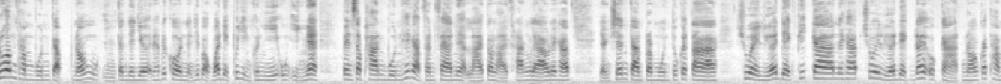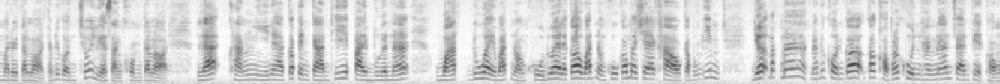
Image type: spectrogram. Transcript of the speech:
ร่วมทำบุญกับน้องอุ๋งอิงกันเยอะๆนะครับทุกคนอย่างที่บอกว่าเด็กผู้หญิงคนนี้อุ๋งอิงเนี่ยเป็นสะพานบุญให้กับแฟนๆเนี่ยหลายต่อหลายครั้งแล้วนะครับ อย่างเช่นการประมูลตุ๊กตาช่วยเหลือเด็กพิการนะครับ ช่วยเหลือเด็กได้อยโอกาสน้องก็ทำมาโดยตลอดครับทุกคนช่วยเหลือสังคมตลอด และครั้งนี้นะครับก็เป็นการที่ไปบูรณะวัดด้วยวัดหนองคูด้วย แล้วก็วัดหนองคูก็มาแชร์ข่าวกับอุ้มอิ่มเยอะมากๆนะทุกคนก็ก็ขอบพระคุณทางด้านแฟนเพจของ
